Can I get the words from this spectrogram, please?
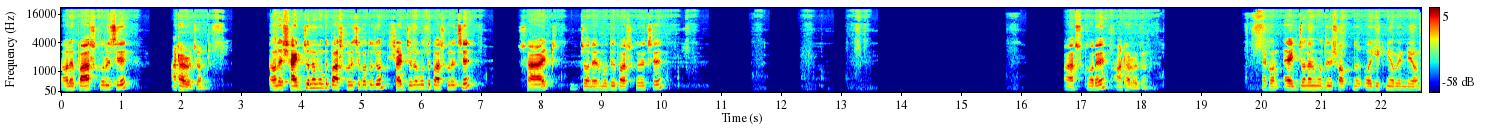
তাহলে পাস করেছে আঠারো জন। তাহলে ষাট জনের মধ্যে পাস করেছে কতজন ষাট জনের মধ্যে পাস করেছে ষাট জনের মধ্যে পাস করেছে পাস করে আঠারো জন। এখন একজনের মধ্যে স্বপ্ন ঐকিক নিয়মের নিয়ম।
